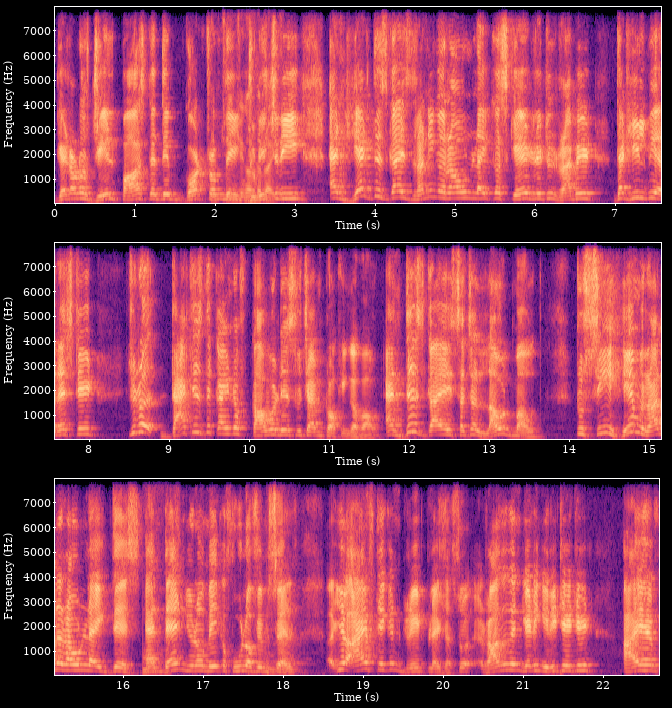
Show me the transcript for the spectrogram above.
get out of jail pass that they've got from the on the right. judiciary, and yet this guy is running around like a scared little rabbit that he'll be arrested you know that is the kind of cowardice which i'm talking about. And this guy is such a loudmouth to see him run around like this and then you know make a fool of himself. Uh, you know i have taken great pleasure. So rather than getting irritated i have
